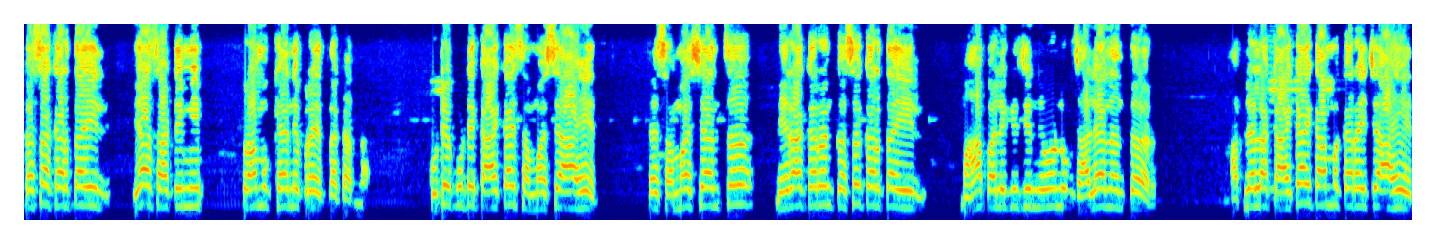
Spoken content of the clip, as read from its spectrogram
कसा करता येईल यासाठी मी प्रामुख्याने प्रयत्न करणार. कुठे कुठे काय काय समस्या आहेत त्या समस्यांचं निराकरण कसं करता येईल महापालिकेची निवडणूक झाल्यानंतर आपल्याला काय काय कामं करायचे आहेत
